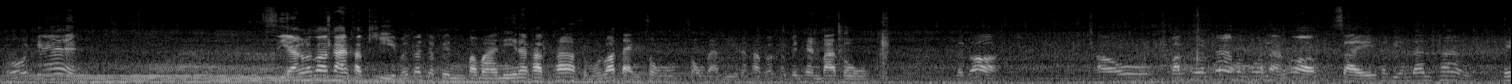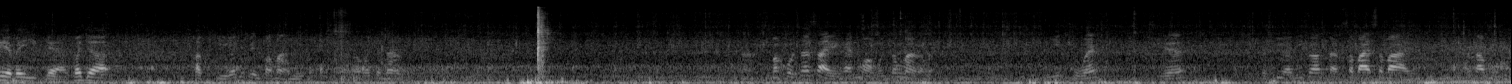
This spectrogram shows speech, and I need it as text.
โอเค เสียง แล้วก็การขับขี่มันก็จะเป็นประมาณนี้นะครับ ถ้าสมมุติว่าแต่งทรงทรงแบบนี้นะครับ ก็คือเป็นแฮนด์บาร์ตรง แล้วก็เอาบางคนหน้าบางคนหลังออกใส่ทะเบียนด้านข้างเท่ไปอีกแบบก็จะขับขี่ก็จะเป็นประมาณนี้เราก็จะนั่งบางคนถ้าใส่แฮนด์หมอกมันต้องมาแบบนี้ถูกไหมเนี่ยแต่คืออันนี้ก็แบบสบายๆนะครับผม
